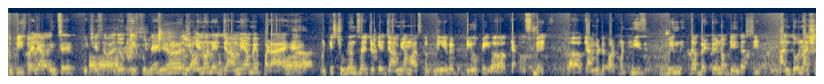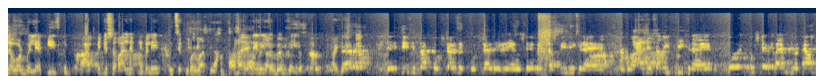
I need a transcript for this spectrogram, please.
तो प्लीज़ पहले आप इनसे पूछिए हाँ, सवाल जो प्लीज़ पूछ लें। इन्होंने ये जा- इन्होंने जामिया में पढ़ाया है हाँ। उनके स्टूडेंट्स है जो कि जामिया मास कंपनी में डीओपी उसमें कैमरा डिपार्टमेंट ही is been the veteran of the industry and दो नेशनल अवार्ड मिले। प्लीज़ आपके जो सवाल है प्लीज़ पहले इनसे कोई बात नहीं। नहीं नहीं बिल्कुल हाँ। सर आप जितना पोस्टर पोस्टर देख रहे हैं उसे में लब भी दिख रहा है अखबार जैसा भी दिख रहा है तो पोस्टर के बारे में बताएँ और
